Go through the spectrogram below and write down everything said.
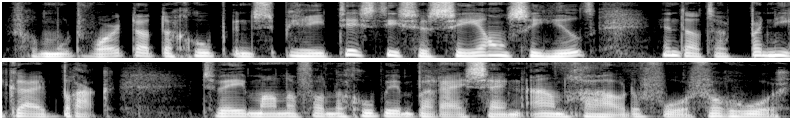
Vermoed wordt dat de groep een spiritistische seance hield en dat er paniek uitbrak. Twee mannen van de groep in Parijs zijn aangehouden voor verhoor.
